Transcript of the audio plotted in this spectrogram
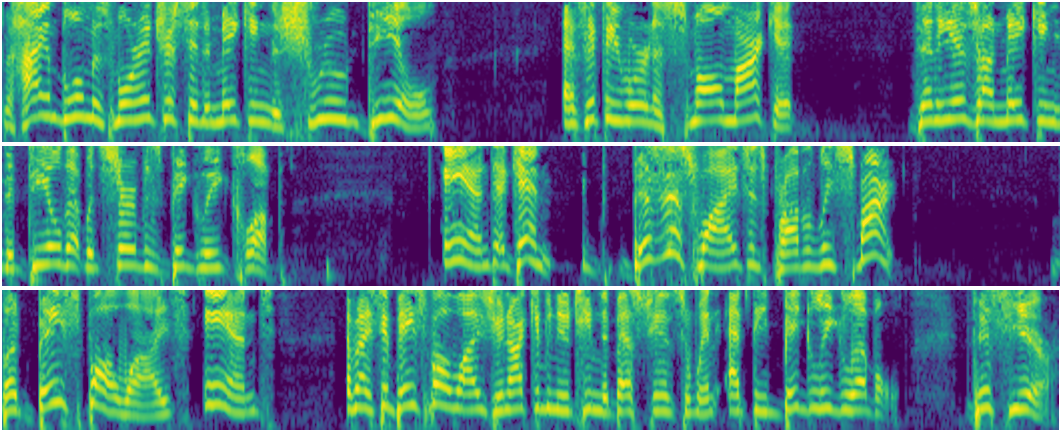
Chaim Bloom is more interested in making the shrewd deal as if he were in a small market than he is on making the deal that would serve his big league club. And again, business wise, it's probably smart. But baseball wise, and and when I say baseball wise, you're not giving your team the best chance to win at the big league level this year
